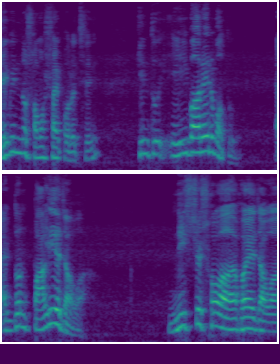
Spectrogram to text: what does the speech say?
বিভিন্ন সমস্যায় পড়েছে, কিন্তু এইবারের মতো একজন পালিয়ে যাওয়া, নিঃশেষ হওয়া, হয়ে যাওয়া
